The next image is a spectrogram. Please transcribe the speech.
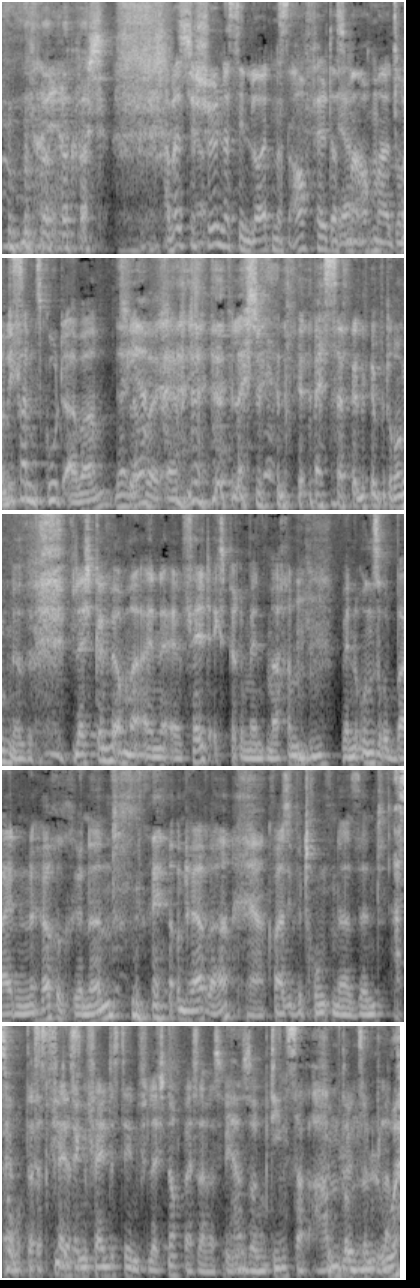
naja, Gott. Aber es ist ja, schön, dass den Leuten das auffällt, dass man auch mal so Und die fanden es gut, aber ich Ja, glaube, ja. äh, ich, vielleicht werden wir besser, wenn wir betrunkener sind. Vielleicht können wir auch mal ein äh, Feldexperiment machen, Mhm. wenn unsere beiden Hörerinnen und Hörer Ja. quasi betrunkener sind. Ach so, Ähm, das gefällt, das- dann gefällt es denen vielleicht noch besser, was wir Ja, so am Dienstagabend um Für 0 Uhr.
